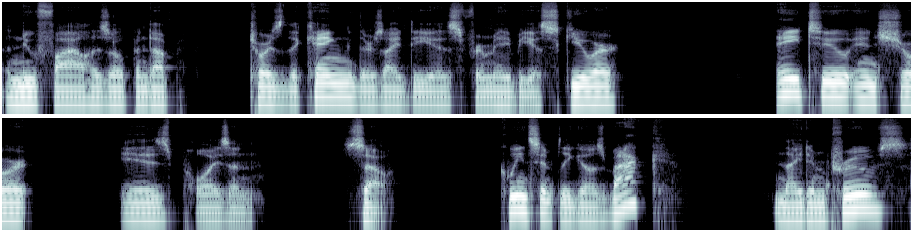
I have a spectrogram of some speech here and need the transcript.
A new file has opened up towards the king. There's ideas for maybe a skewer. A2, in short, is poison. So, queen simply goes back. Knight improves.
